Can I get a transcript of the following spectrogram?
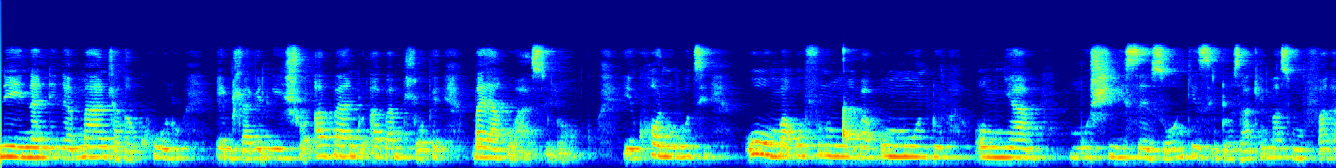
nina ninamandla kakhulu emhlabeni ngisho abantu abamhlophe bayakwazi lokho. Ikhona ukuthi uma ufuna unqoba umuntu omnyama mushise zonke izinto zakhe mase umfaka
